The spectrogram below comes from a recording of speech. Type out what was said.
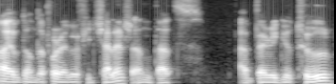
I have done the Forever Fit Challenge, and that's a very good tool,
